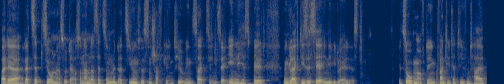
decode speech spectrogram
Bei der Rezeption, also der Auseinandersetzung mit erziehungswissenschaftlichen Theorien, zeigt sich ein sehr ähnliches Bild, wenngleich dieses sehr individuell ist. Bezogen auf den quantitativen Teil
